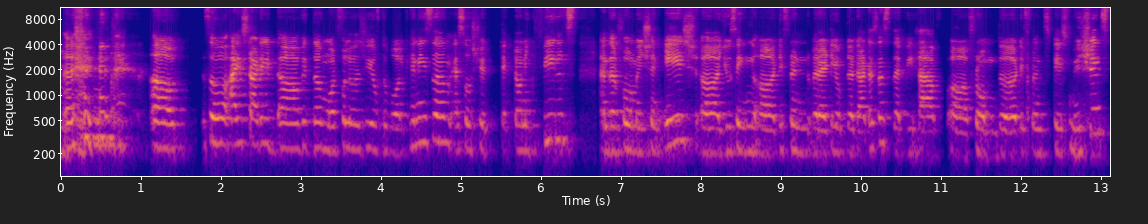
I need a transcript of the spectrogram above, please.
uh, so I studied uh, with the morphology of the volcanism, associated tectonic fields, and their formation age uh, using a different variety of the data sets that we have uh, from the different space missions.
